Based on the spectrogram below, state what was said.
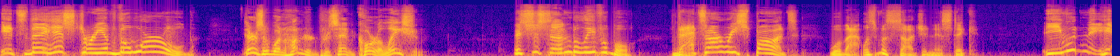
It's the history of the world. There's a 100% correlation. It's just unbelievable. That's our response. Well, that was misogynistic. He wouldn't. He,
